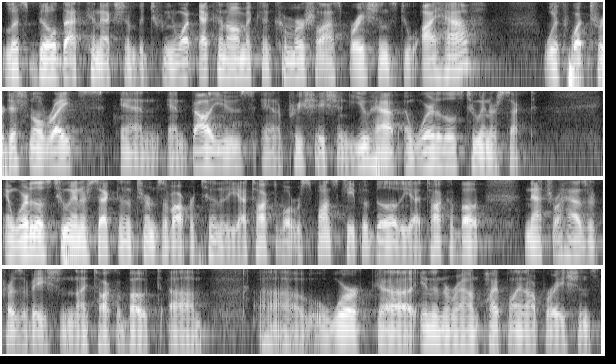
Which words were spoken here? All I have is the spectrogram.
Let's build that connection between what economic and commercial aspirations do I have with what traditional rights and, and values and appreciation you have, and where do those two intersect? And where do those two intersect in the terms of opportunity? I talked about response capability. I talk about natural hazard preservation. I talk about um, uh, work uh, in and around pipeline operations.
